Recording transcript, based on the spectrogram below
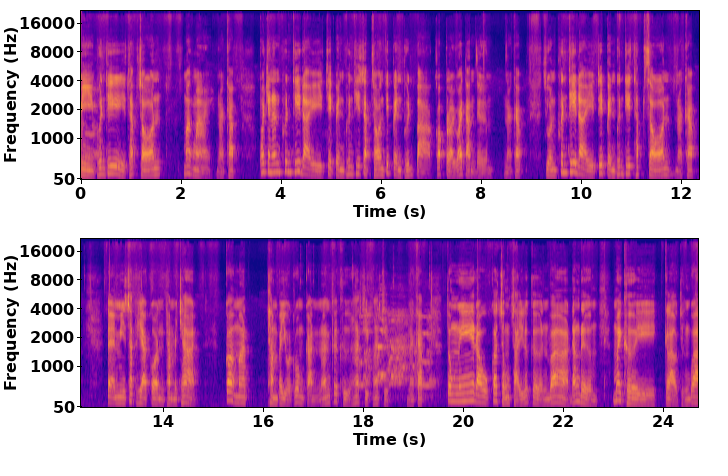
มีพื้นที่ซับซ้อนมากมายนะครับ เพราะฉะนั้นพื้นที่ใดที่เป็นพื้นที่ซับซ้อนที่เป็นพื้นป่าก็ปล่อยไว้ตามเดิมนะครับ ส่วนพื้นที่ใดที่เป็นพื้นที่ทับซ้อนนะครับ แต่มีทรัพยากรธรรมชาติ ก็มา ทำประโยชน์ร่วมกันนั้นก็คือ 50-50 นะครับ ตรงนี้เราก็สงสัยเหลือเกินว่าดั้งเดิมไม่เคยกล่าวถึงว่า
